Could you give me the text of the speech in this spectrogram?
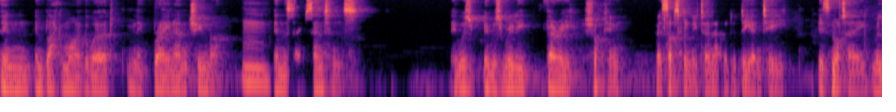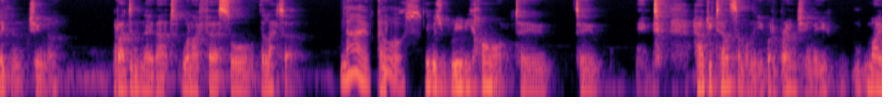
in, in black and white the word you know, brain and tumour mm. in the same sentence, it was, it was really very shocking. It subsequently turned out that a DNT is not a malignant tumour, but I didn't know that when I first saw the letter. No, of and course. It, it, was really hard to to. How do you tell someone that you've got a brain tumor? You, my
